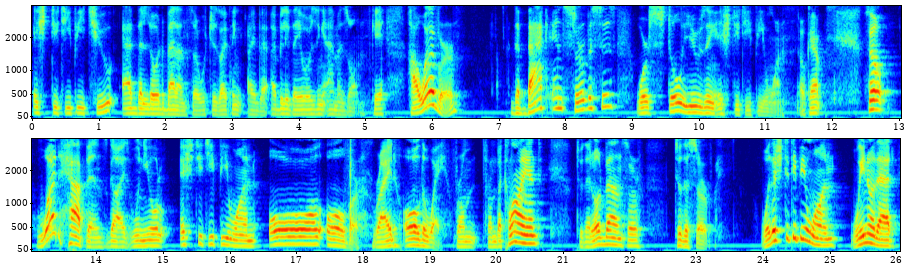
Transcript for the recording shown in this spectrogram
HTTP2 at the load balancer, which is, I think, I, I believe they were using Amazon. Okay, however, the backend services were still using HTTP 1. Okay, so what happens, guys, when you're HTTP 1 all over, right? All the way from, from the client to the load balancer to the server. With HTTP 1, we know that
